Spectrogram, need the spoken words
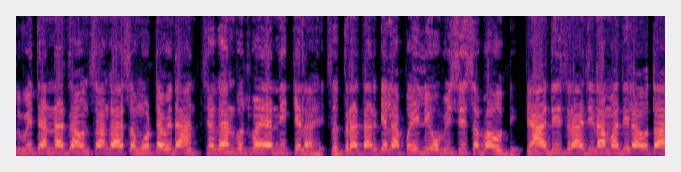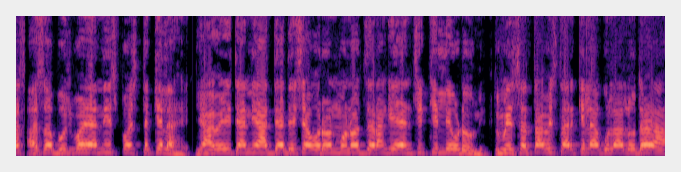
तुम्ही त्यांना जाऊन सांगा असं मोठं विधान छगन भुजबळ यांनी केलं आहे. सतरा तारखेला पहिली ओबीसी सभा होती. त्याआधीच राजीनामा दिला होता असं भुजबळ यांनी स्पष्ट केलं आहे. यावेळी त्यांनी अध्यादेशावरून मनोज जरांगे यांची खिल्ली उडवली. तुम्ही सत्तावीस तारखेला गुलाल उधळा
